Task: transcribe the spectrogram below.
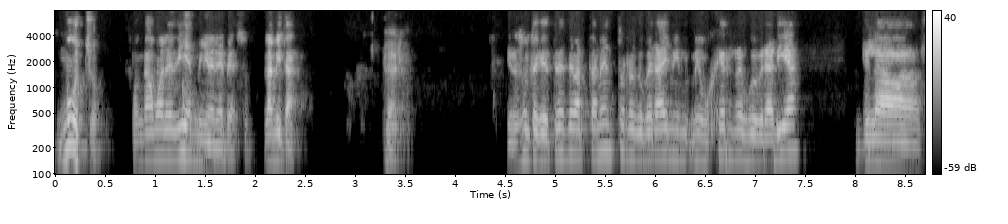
Mucho. Pongámosle 10 millones de pesos. La mitad. Claro. Y resulta que tres departamentos recuperáis, mi, mi mujer recuperaría de las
